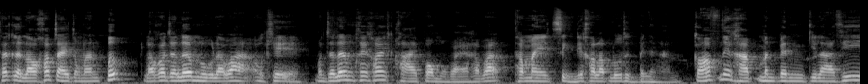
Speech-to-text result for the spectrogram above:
ถ้าเกิดเราเข้าใจตรงนั้นปุ๊บเราก็จะเริ่มรู้แล้วว่าโอเค มันจะเริ่มค่อยๆคลายปมออกไปครับว่าทำไมสิ่งที่เขารับรู้ถึงเป็นอย่างนั้นกอล์ฟเนี่ยครับมันเป็นกีฬาที่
